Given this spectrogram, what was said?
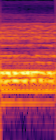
Deus.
